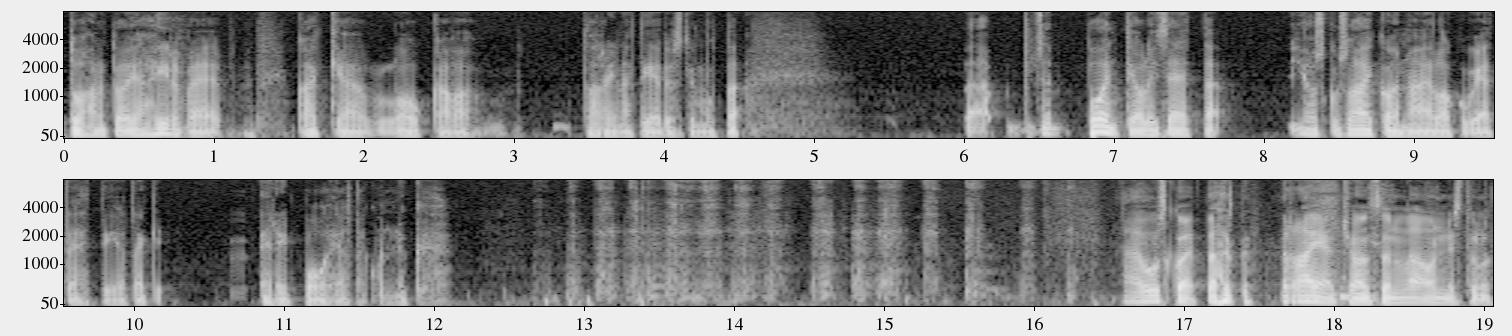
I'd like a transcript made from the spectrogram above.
tuohan nyt on ihan hirveä kaikkia loukkaava tarina tietysti, mutta se pointti oli se, että joskus aikoinaan elokuvia tehtiin jotenkin eri pohjalta kuin nykyään. Mä usko, että olisiko Ryan Johnsonilla onnistunut.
